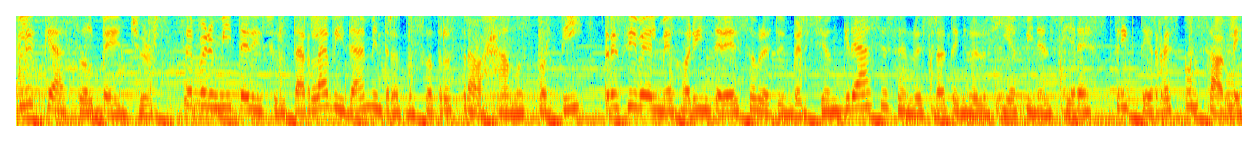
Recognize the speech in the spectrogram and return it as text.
Blue Castle Ventures te permite disfrutar la vida mientras nosotros trabajamos por ti. Recibe el mejor interés sobre tu inversión gracias a nuestra tecnología financiera estricta y responsable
